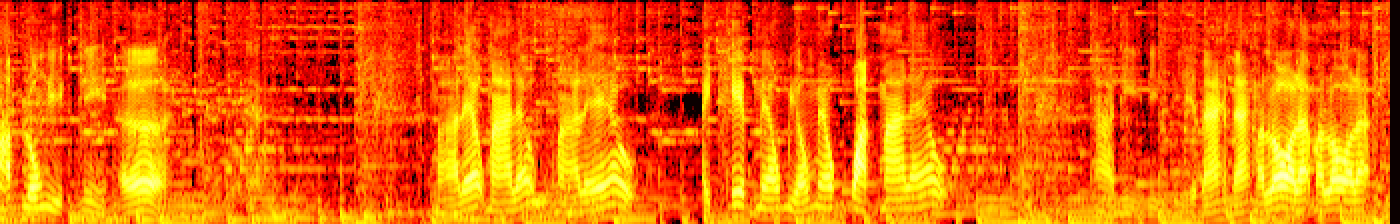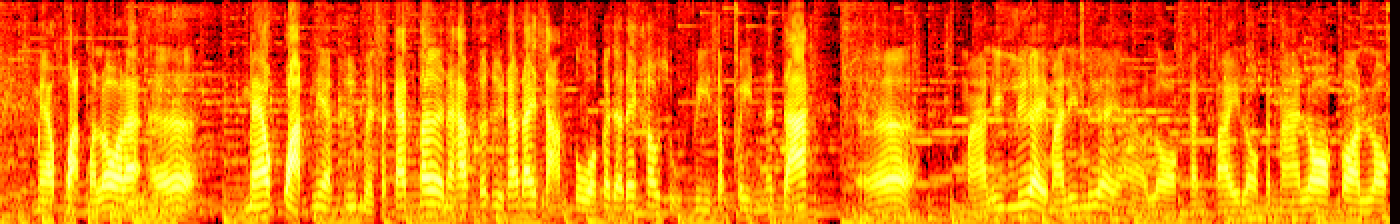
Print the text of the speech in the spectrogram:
ปรับลงอีกนี่ เออ มาแล้วมาแล้วมาแล้ว ไอเทพแมวเหมียวแมวกวักมาแล้ว อ่านี่นี่นี่เห็นไหมเห็นไหมมาล่อแล้วมาล่อแล้วแมวกวักมาล่อแล้วเออ แมวกวักเนี่ยคือเหมือนสแกตเตอร์นะครับ ก็คือถ้าได้ 3 ตัวก็จะได้เข้าสู่ฟรีสปินนะจ๊ะ เออ มาเรื่อยๆ มาเรื่อยๆอ้าวหลอกกันไปหลอกกันมาหลอกก่อนหลอก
